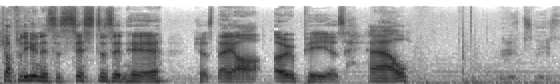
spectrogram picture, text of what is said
Couple of units of sisters in here, because they are OP as hell. It is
